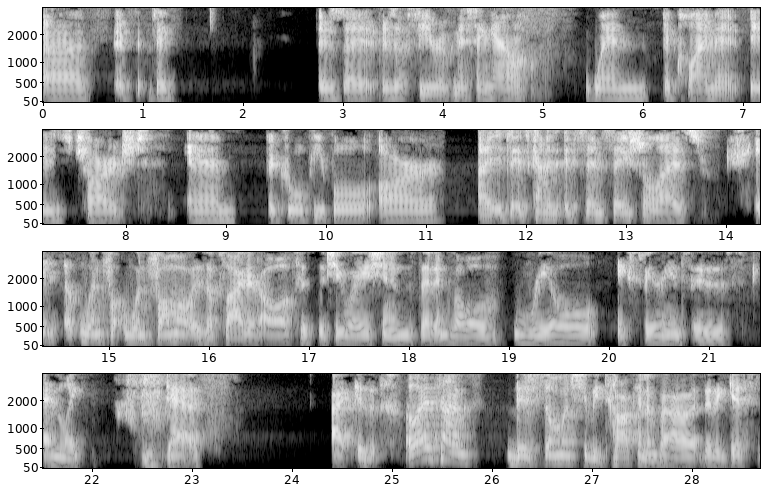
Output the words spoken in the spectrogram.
Uh, if they there's a there's a fear of missing out when the climate is charged and the cool people are I, it's it's kind of it's sensationalized. It's uh, when when FOMO is applied at all to situations that involve real experiences and like death. Because a lot of time there's so much to be talking about that it gets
